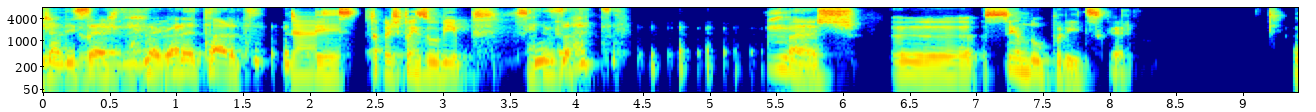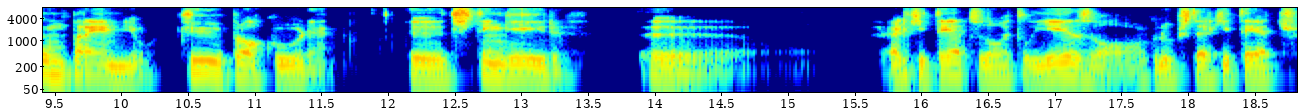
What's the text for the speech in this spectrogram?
já disseste, agora é tarde. Já disse, depois pões o bip. Sim. Exato. Mas, uh, sendo o Pritzker um prémio que procura uh, distinguir uh, arquitetos ou ateliês ou grupos de arquitetos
